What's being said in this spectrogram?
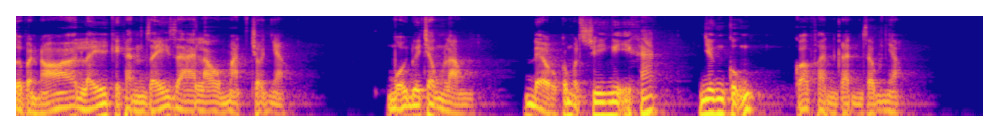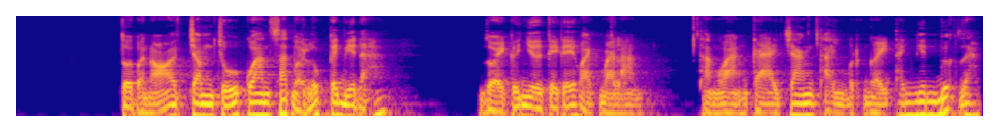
Tôi và nó lấy cái khăn giấy ra lau mặt cho nhau. Mỗi đứa trong lòng Đều có một suy nghĩ khác, Nhưng cũng có phần gần giống nhau. Tôi và nó chăm chú quan sát một lúc cái bia đá. Rồi cứ như cái kế hoạch mà làm, Thằng Hoàng cải trang thành một người thanh niên bước ra.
